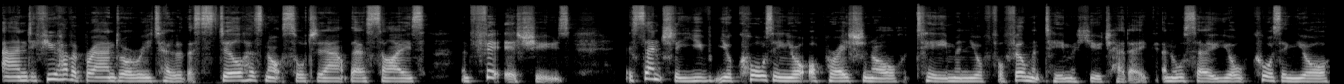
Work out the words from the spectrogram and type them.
And if you have a brand or a retailer that still has not sorted out their size and fit issues, essentially you, you're causing your operational team and your fulfillment team a huge headache. And also you're causing your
